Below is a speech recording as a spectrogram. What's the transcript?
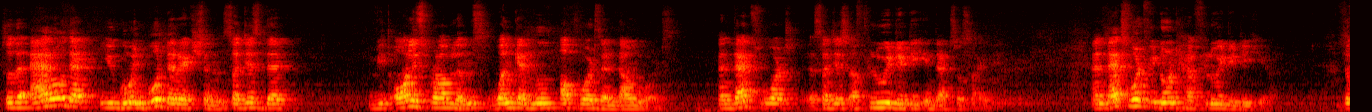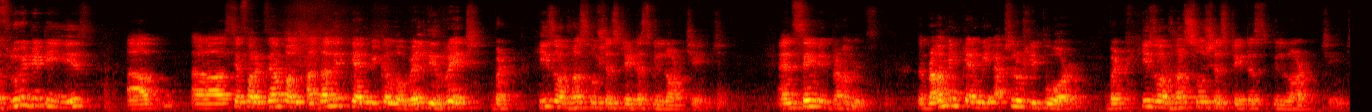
So the arrow that you go in both directions suggests that with all its problems, one can move upwards and downwards. And that's what suggests a fluidity in that society. And that's what we don't have fluidity here. The fluidity is, uh, uh, say for example, a Dalit can become a wealthy rich, but his or her social status will not change. And same with Brahmins. The Brahmin can be absolutely poor, but his or her social status will not change.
